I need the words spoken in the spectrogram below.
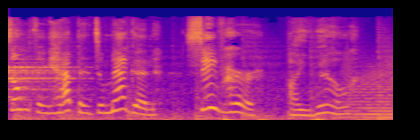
Something happened to Megan! Save her! I will.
